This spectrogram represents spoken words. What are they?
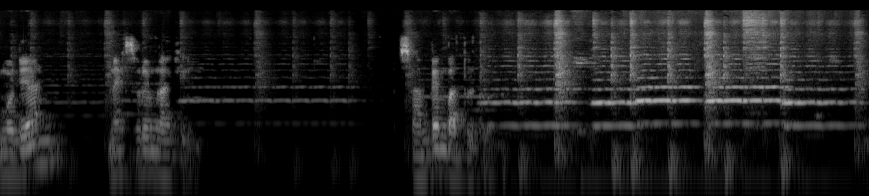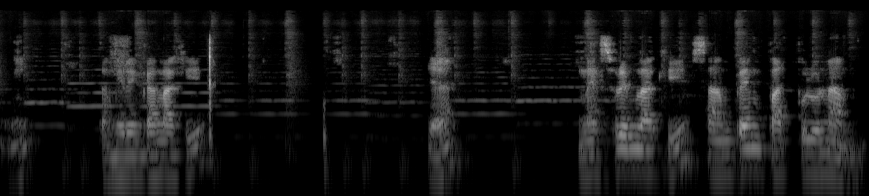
Kemudian next frame lagi. Sampai 42 ini kita miringkan lagi. Ya. Next frame lagi sampai 46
